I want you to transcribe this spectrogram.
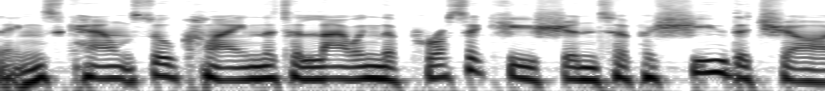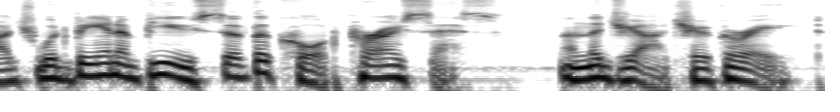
Ling's counsel claimed that allowing the prosecution to pursue the charge would be an abuse of the court process, and the judge agreed.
